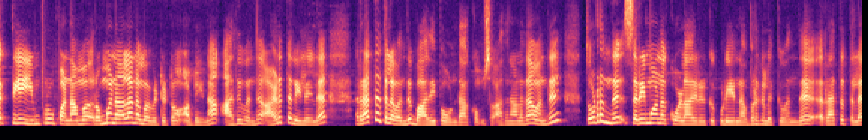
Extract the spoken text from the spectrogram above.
சக்தியை இம்ப்ரூவ் பண்ணாமல் ரொம்ப நாளாக நம்ம விட்டுட்டோம் அப்படின்னா அது வந்து அடுத்த நிலையில் ரத்தத்தில் வந்து பாதிப்பை உண்டாக்கும். ஸோ அதனால தான் வந்து தொடர்ந்து செரிமான கோளாறு இருக்கக்கூடிய நபர்களுக்கு வந்து ரத்தத்தில்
